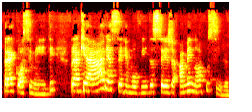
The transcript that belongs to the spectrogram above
precocemente, para que a área a ser removida seja a menor possível.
